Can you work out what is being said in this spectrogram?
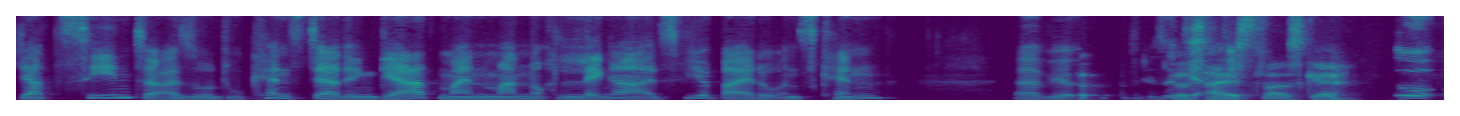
Jahrzehnte. Also du kennst ja den Gerd, meinen Mann, noch länger, als wir beide uns kennen. Äh, wir, wir das ja, heißt was, gell? So,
